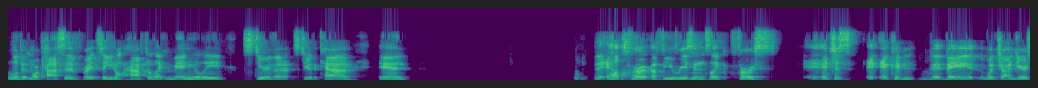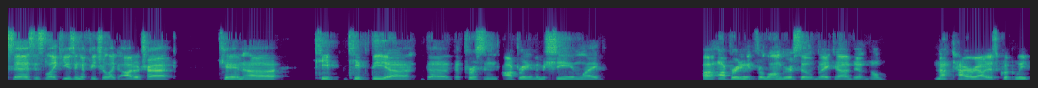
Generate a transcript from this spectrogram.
a little bit more passive right so you don't have to like manually steer the steer the cab and it helps for a few reasons. Like first, it just it, it can they what John Deere says is like using a feature like AutoTrac can uh, keep keep the uh, the the person operating the machine like uh, operating it for longer, so like uh, they'll, they'll not tire out as quickly.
